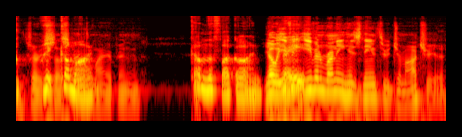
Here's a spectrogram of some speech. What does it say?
it's very suspect, come on. in my opinion. Come the fuck on. Yo, even right? even running his name through gematria,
